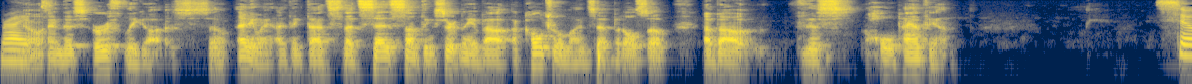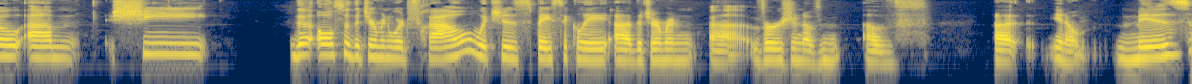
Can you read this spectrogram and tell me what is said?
Right. You know, and this earthly goddess. So anyway, I think that's that says something certainly about a cultural mindset, but also about this whole pantheon. So um, she, the also the German word Frau, which is basically uh, the German uh, version of of uh, you know Ms.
